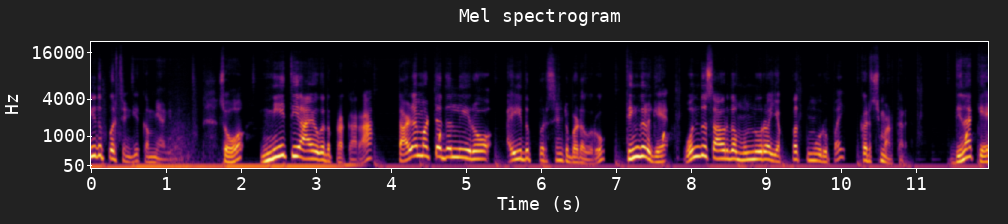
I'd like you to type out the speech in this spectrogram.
ಐದು ಪರ್ಸೆಂಟ್ಗೆ ಕಮ್ಮಿ ಆಗಿದೆ. ಸೊ ನೀತಿ ಆಯೋಗದ ಪ್ರಕಾರ ತಳಮಟ್ಟದಲ್ಲಿ ಇರೋ ಐದು ಪರ್ಸೆಂಟ್ ಬಡವರು ತಿಂಗಳಿಗೆ ಒಂದು ಸಾವಿರದ ಮುನ್ನೂರ ಎಪ್ಪತ್ತ್ಮೂರು ರೂಪಾಯಿ ಖರ್ಚು ಮಾಡ್ತಾರೆ. ದಿನಕ್ಕೆ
